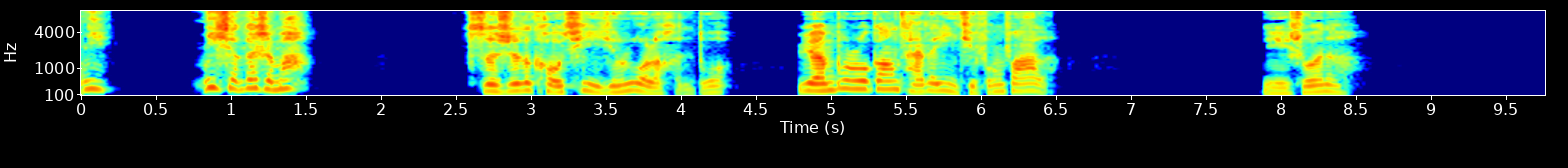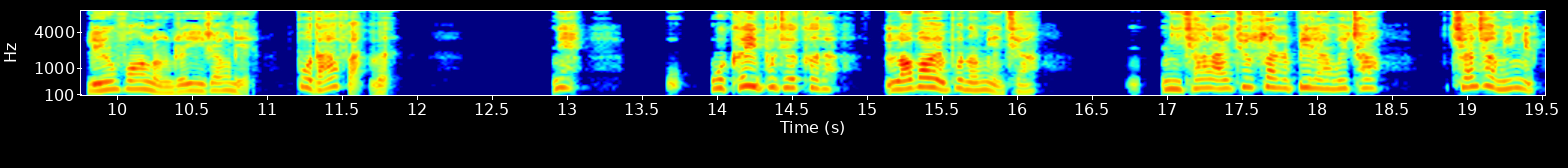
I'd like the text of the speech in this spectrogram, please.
你你想干什么？”此时的口气已经弱了很多，远不如刚才的意气风发了。你说呢？凌风冷着一张脸，不答反问：“你。”我我可以不接客的，老鸨也不能勉强。你强来就算是逼良为娼，强抢民女，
